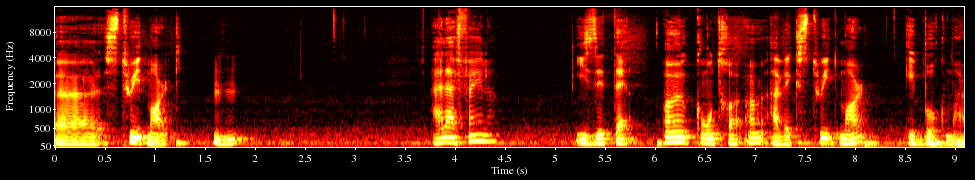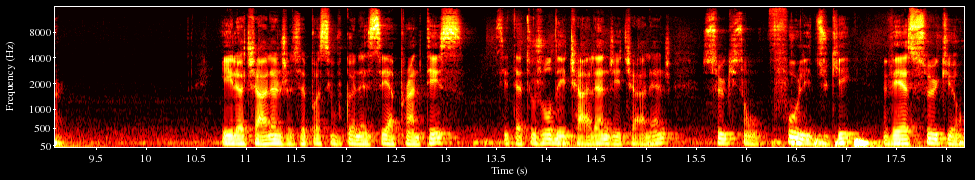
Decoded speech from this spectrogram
euh, Streetmark. Mhm. À la fin, là, ils étaient un contre un avec Streetmark et Bookmark. Et le challenge, je ne sais pas si vous connaissez Apprentice, c'était toujours des challenges et challenges. Ceux qui sont full éduqués vs ceux qui ont,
